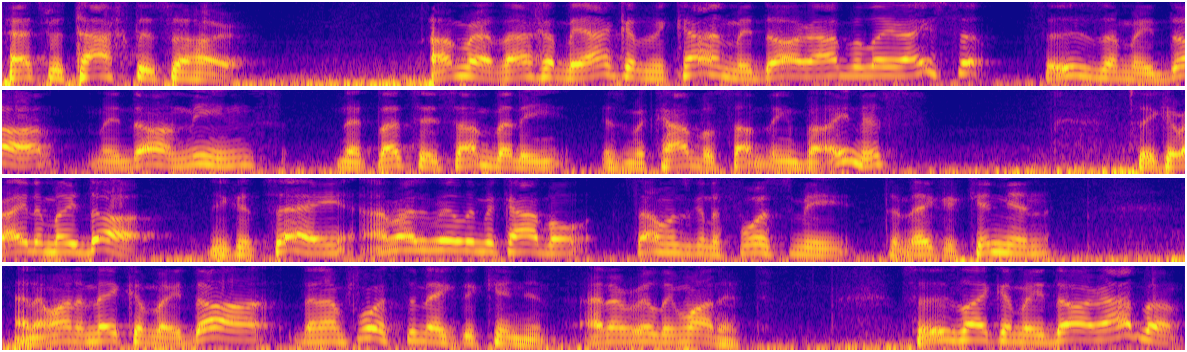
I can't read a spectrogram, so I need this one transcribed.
That's B'tach Sahar. So this is a Meidah. Meidah means that let's say somebody is Makabal something Ba'inus, so you can write a Meidah. You could say, I'm not really Makabal, someone's going to force me to make a Kinyan, and I want to make a Meidah, then I'm forced to make the Kinyan. I don't really want it. So this is like a Meidah Rabbah.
